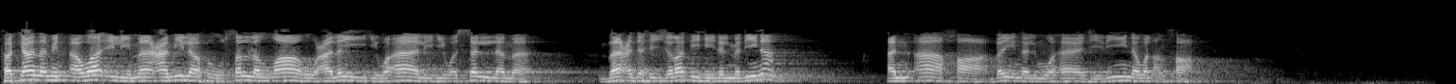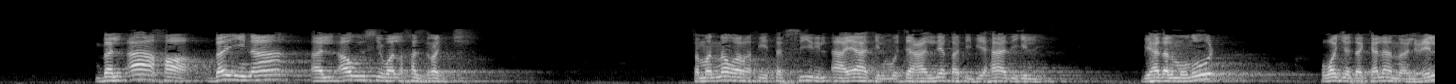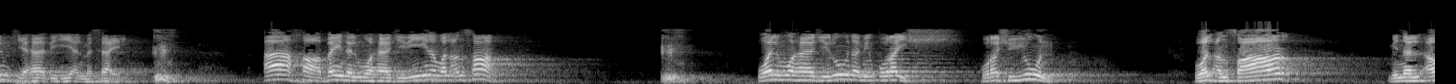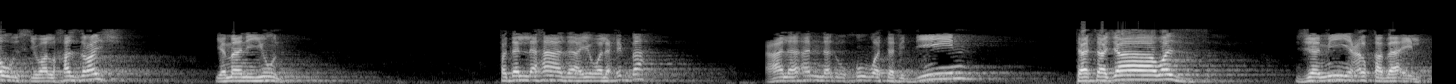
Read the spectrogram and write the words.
فكان من أوائل ما عمله صلى الله عليه وآله وسلم بعد هجرته إلى المدينة أن آخى بين المهاجرين والأنصار. بل آخى بين الأوس والخزرج. فمن نظر في تفسير الآيات المتعلقة بهذه بهذا الموضوع وجد كلام العلم في هذه المسائل. آخى بين المهاجرين والأنصار. والمهاجرون من قريش. قرشيون والأنصار من الأوس والخزرج يمانيون. فدل هذا أيها الأحبة على أن الأخوة في الدين تتجاوز جميع القبائل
